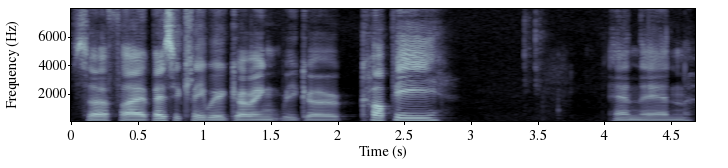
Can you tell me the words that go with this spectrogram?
So if I basically we're going, we go copy and then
